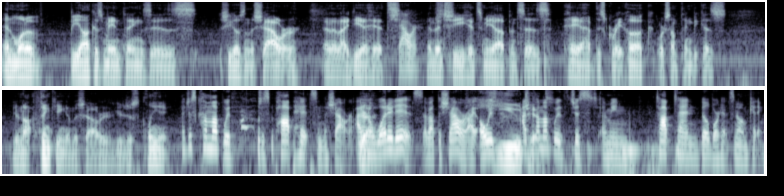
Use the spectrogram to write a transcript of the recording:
And one of Bianca's main things is she goes in the shower and an idea hits. Shower. And then she hits me up and says, Hey, I have this great hook or something because you're not thinking in the shower, you're just cleaning. I just come up with just pop hits in the shower. I don't Yeah. know what it is about the shower. I always Huge I've come up with just I mean top 10 billboard hits. No, I'm kidding.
